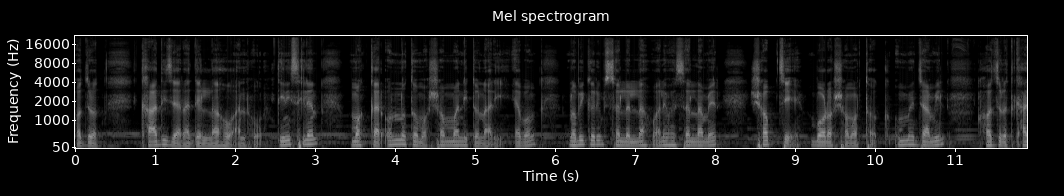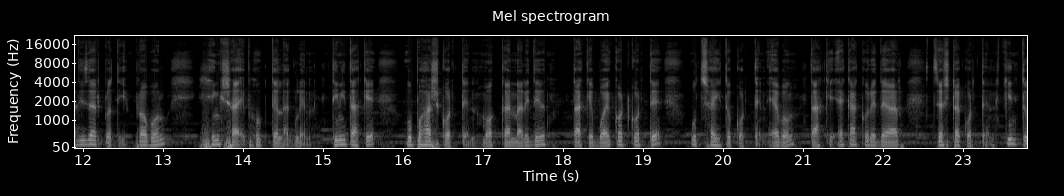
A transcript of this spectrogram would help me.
হজরত খাদিজা রাদেল্লাহ আনহু। তিনি ছিলেন মক্কার অন্যতম সম্মানিত নারী এবং নবী করিম সাল্লাহ আলহামের সবচেয়ে বড় সমর্থক। উম্মে জামিল হজরত খাদিজার প্রতি প্রবল হিংসায় ভুগতে লাগলেন। তিনি তাকে উপহাস করতেন। মক্কার নারীদের তাকে বয়কট করতে, উৎসাহিত করতেন এবং তাকে একা করে দেওয়ার চেষ্টা করতেন। কিন্তু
